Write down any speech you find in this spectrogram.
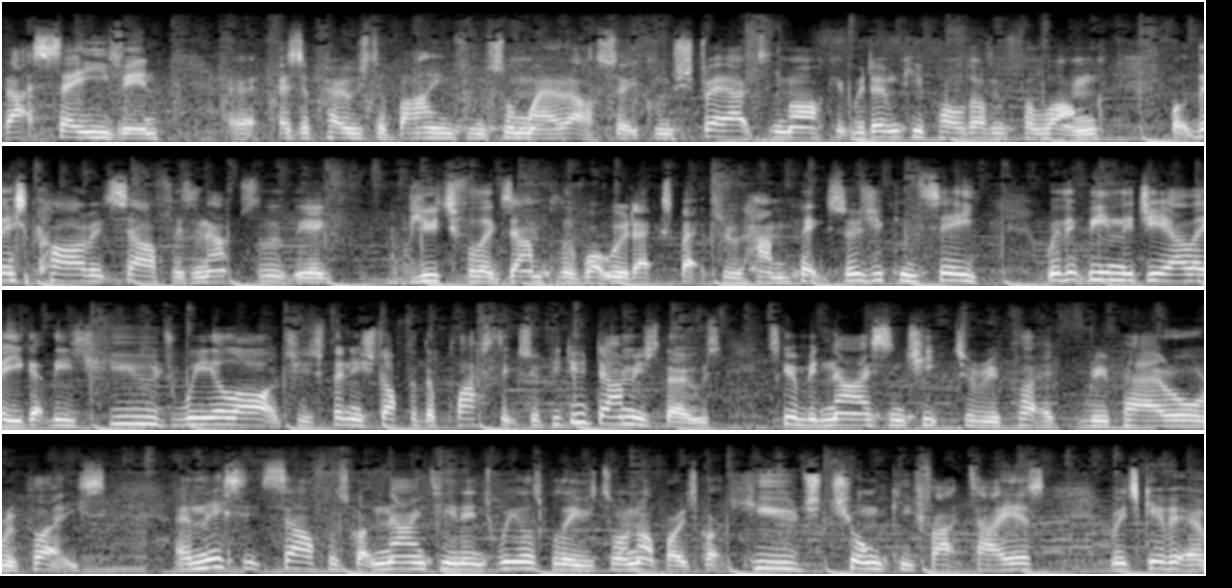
that saving uh, as opposed to buying from somewhere else. So it comes straight out to the market, we don't keep hold of them for long, but this car itself is an absolutely beautiful example of what we would expect through handpick. So as you can see, with it being the GLA, you get these huge wheel arches finished off with the plastic. So if you do damage those, it's going to be nice and cheap to repair or replace. And this itself has got 19 inch wheels, believe it or not, but it's got huge chunky fat tyres, which give it a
